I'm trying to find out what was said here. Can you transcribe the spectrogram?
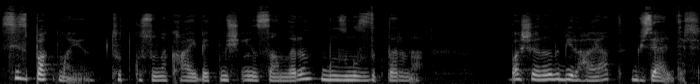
Siz bakmayın tutkusunu kaybetmiş insanların mızmızlıklarına. Başarılı bir hayat güzeldir.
